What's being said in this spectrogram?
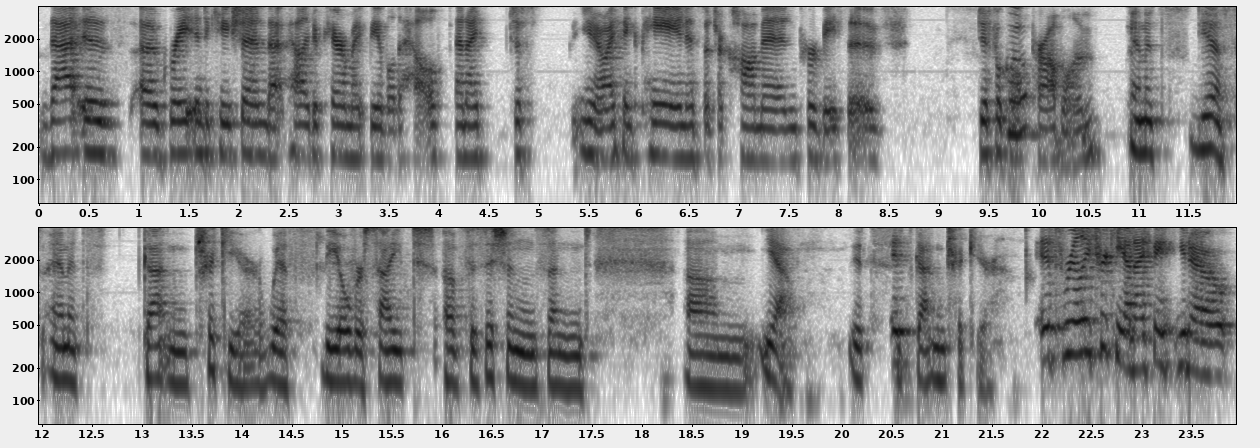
that is a great indication that palliative care might be able to help. And I just, you know, I think pain is such a common, pervasive, difficult well, problem. And it's, yes, and it's gotten trickier with the oversight of physicians and, um, yeah, it's, it's, it's gotten trickier it's really tricky. And I think, you know,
